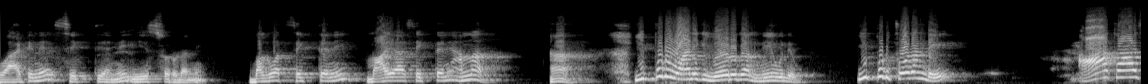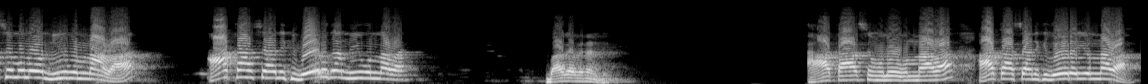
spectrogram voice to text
వాటినే శక్తి అని ఈశ్వరుడని భగవత్ శక్తి అని మాయాశక్తి అని అన్నారు. ఆ, ఇప్పుడు వానికి వేరుగా నీవు లేవు. ఇప్పుడు చూడండి ఆకాశములో నీవున్నావా ఆకాశానికి వేరుగా నీవున్నావా బాగా వినండి. ఆకాశములో ఉన్నావా? ఆకాశానికి వేరై ఉన్నావా?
